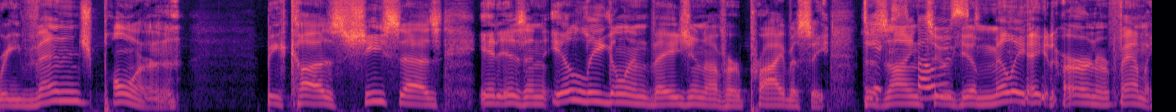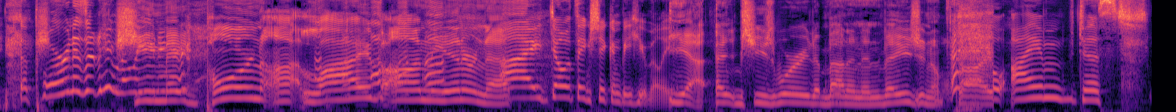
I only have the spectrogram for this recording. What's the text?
revenge porn because she says it is an illegal invasion of her privacy designed to humiliate her and her family. the porn isn't She humiliating her? made porn uh, live on the internet. I don't think she can be humiliated. Yeah, and she's worried about an invasion of privacy. Oh, I'm just.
